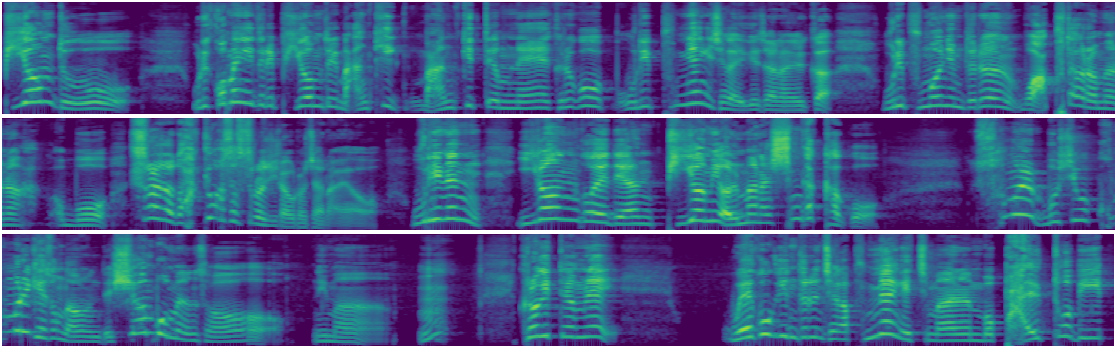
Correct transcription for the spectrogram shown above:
비염도 우리 꼬맹이들이 비염들이 많기 많기 때문에 그리고 우리 분명히 제가 얘기했잖아요. 그러니까 우리 부모님들은 뭐 아프다 그러면은 뭐 쓰러져도 학교 가서 쓰러지라 그러잖아요. 우리는 이런 거에 대한 비염이 얼마나 심각하고 숨을 못 쉬고 콧물이 계속 나오는데 시험 보면서 니마 응? 그러기 때문에 외국인들은 제가 분명히 했지만 뭐 발톱이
